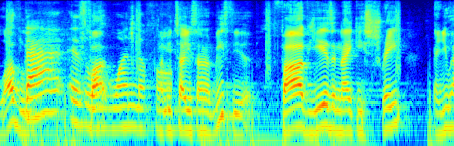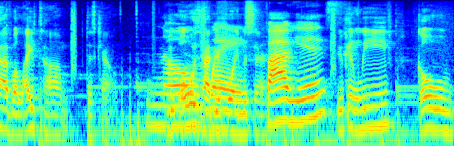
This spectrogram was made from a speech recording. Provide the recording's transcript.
lovely. That is Five- wonderful. Let me tell you something, Beastie. Five years of Nike straight, and you have a lifetime discount. no always have your way. 40%. Five years? You can leave, go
